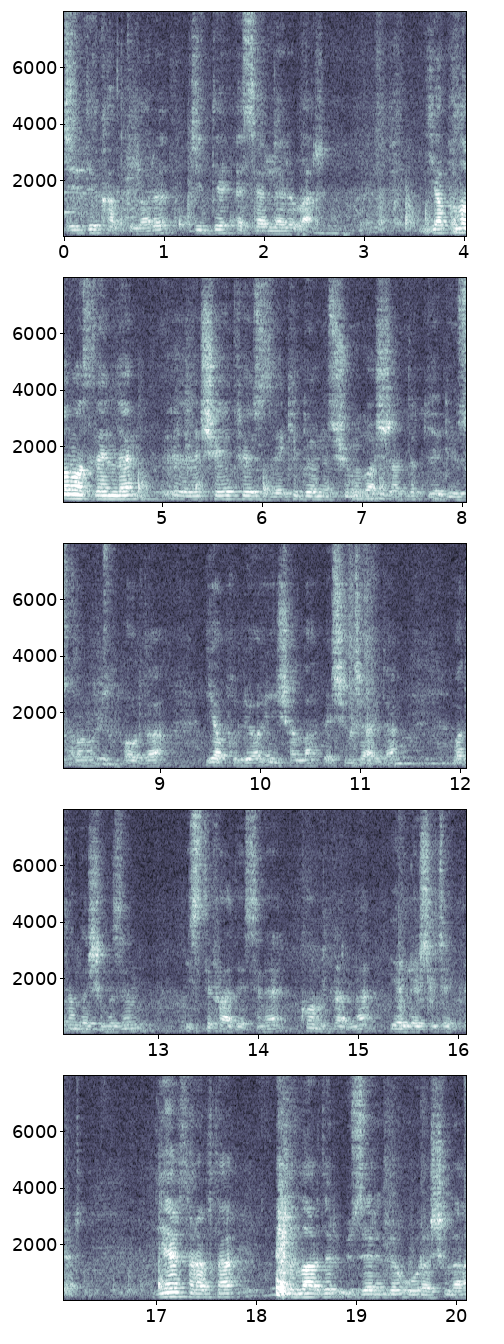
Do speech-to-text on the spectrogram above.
ciddi katkıları, ciddi eserleri var yapılamaz denilen e, şehit Fevzi'deki dönüşümü başlattık. 700 konut orada yapılıyor. İnşallah 5. ayda vatandaşımızın istifadesine, konutlarına yerleşecekler. Diğer tarafta yıllardır üzerinde uğraşılan,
